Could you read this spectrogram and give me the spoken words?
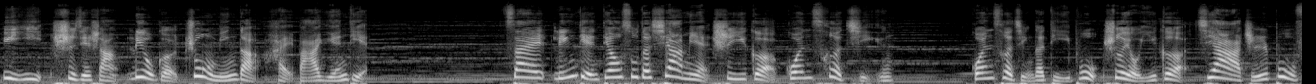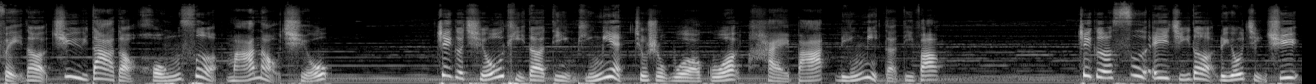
寓意世界上六个著名的海拔原点。在零点雕塑的下面是一个观测井，观测井的底部设有一个价值不菲的巨大的红色玛瑙球，这个球体的顶平面就是我国海拔零米的地方。这个四 A 级的旅游景区，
